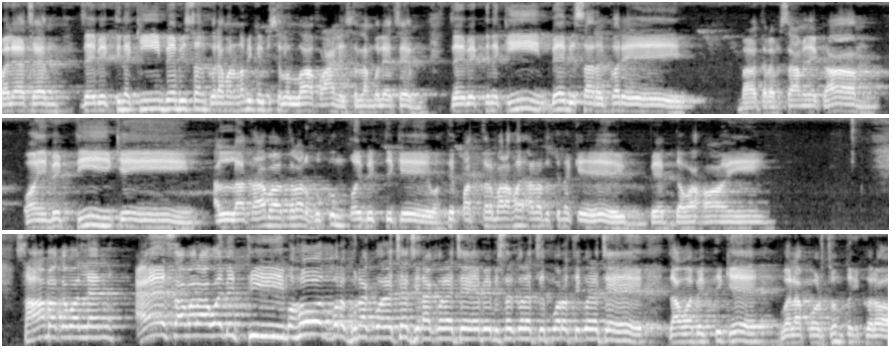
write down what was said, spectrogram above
বলেছেন, যে ব্যক্তি না কি বেবিচার করে, আমার নবী করিম সাল্লাল্লাহু আলাইহি সাল্লাম বলেছেন, যে ব্যক্তি না কি বেবিচার করে মাতরম সামনে কাম, ওই ব্যক্তিকে, আল্লাহ তাবার হুকুম ওই ব্যক্তিকে হতে পাত্র মারা হয় আর তিনাকে বেদ দেওয়া হয়। সাহাবাকে বললেন, এ সাহাবারা, ওই ব্যক্তি বহুত বড় ঘোরা করেছে, জিনা করেছে, বেবিচার করেছে পরকি করেছে। যা ওই ব্যক্তিকে গলা পর্যন্ত কি করো?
